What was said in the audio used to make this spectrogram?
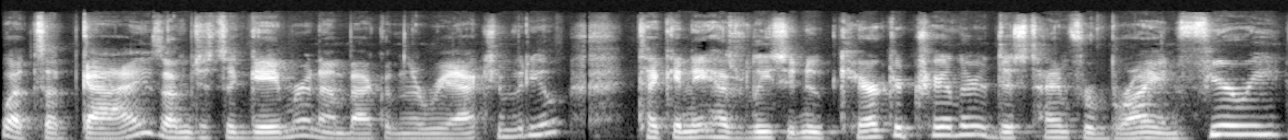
What's up guys, I'm just a gamer and I'm back with another reaction video. Tekken 8 has released a new character trailer, this time for Bryan Fury.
